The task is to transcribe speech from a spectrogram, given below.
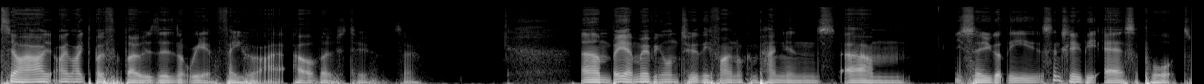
so I, I liked both of those. There's not really a favourite out of those two. So, um, but yeah, moving on to the final companions. Um, so you've got the essentially the air support,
